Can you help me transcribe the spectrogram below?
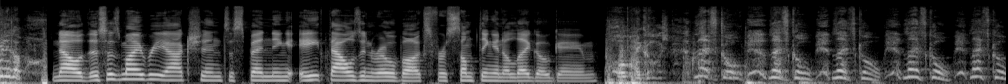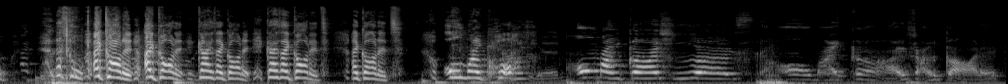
I got rid of them. Now, this is my reaction to spending 8,000 Robux for something in a Lego game. Oh my gosh, let's go, let's go, let's go, let's go, let's go, let's go. I got it, I got it. Guys, I got it. Guys, I got it. I got it. Oh my gosh. Oh my gosh, yes. Oh my gosh, I got it.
